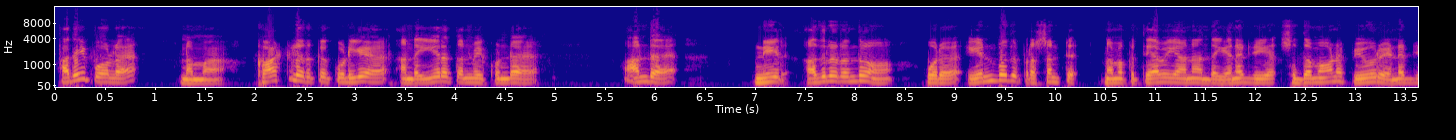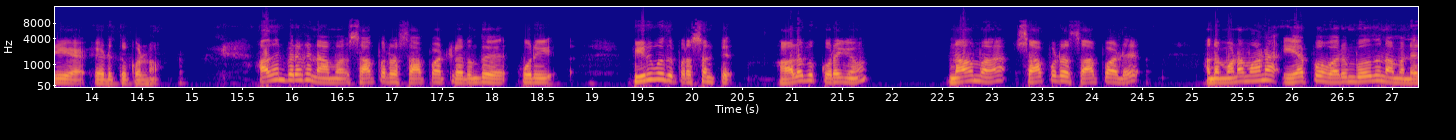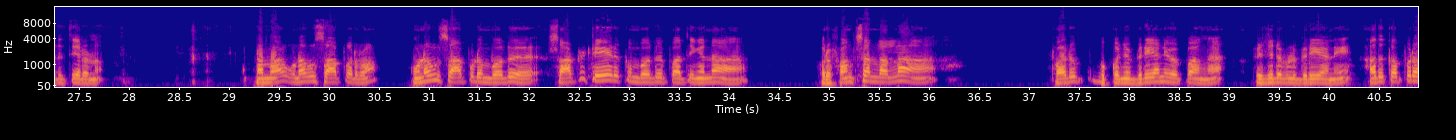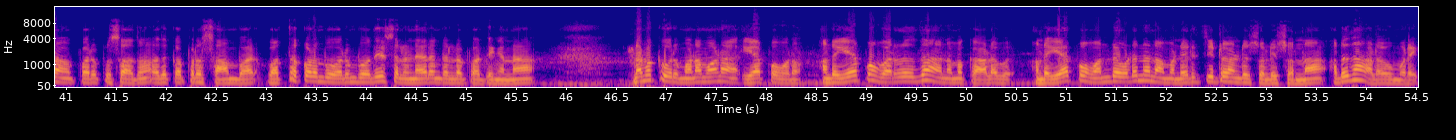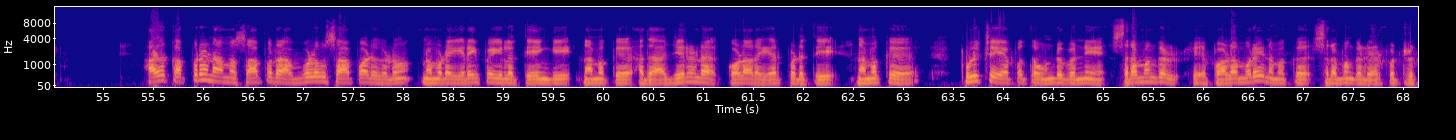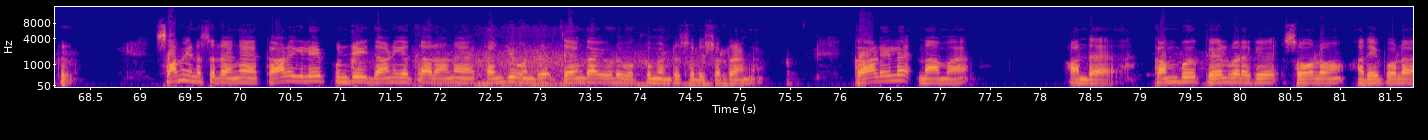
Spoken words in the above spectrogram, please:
அதே போல் நம்ம காற்றில் இருக்கக்கூடிய அந்த ஈரத்தன்மை கொண்ட அந்த நீர் அதிலிருந்தும் ஒரு எண்பது பர்சன்ட் நமக்கு தேவையான அந்த எனர்ஜியை சுத்தமான பியூர் எனர்ஜியை எடுத்துக்கொள்ளும். அதன் பிறகு நாம் சாப்பிட்ற சாப்பாட்டிலிருந்து ஒரு இருபது பர்சன்ட் அளவு குறையும். நாம் சாப்பிட்ற சாப்பாடு அந்த மனமான ஏப்பம் வரும்போது நாம் நிறுத்திடணும். நம்ம உணவு சாப்பிட்றோம். உணவு சாப்பிடும்போது சாப்பிட்டுட்டே இருக்கும்போது பார்த்திங்கன்னா ஒரு ஃபங்க்ஷன்லலாம் பருப்பு கொஞ்சம் பிரியாணி வைப்பாங்க. வெஜிடபிள் பிரியாணி அதுக்கப்புறம் பருப்பு சாதம் அதுக்கப்புறம் சாம்பார். வத்த குழம்பு வரும்போதே சில நேரங்களில் பார்த்தீங்கன்னா நமக்கு ஒரு மனமான ஏப்பம் வரும். அந்த ஏப்பம் வர்றது தான் நமக்கு அளவு. அந்த ஏப்பம் வந்த உடனே நாம் நிறுத்திட்டோம் என்று சொல்லி சொன்னால் அதுதான் அளவு முறை. அதுக்கப்புறம் நாம் சாப்பிட்ற அவ்வளவு சாப்பாடுகளும் நம்முடைய இறைப்பையில் தேங்கி நமக்கு அது அஜீரண கோளாறை ஏற்படுத்தி நமக்கு புளிச்ச ஏப்பத்தை உண்டு பண்ணி சிரமங்கள் பல முறை நமக்கு சிரமங்கள் ஏற்பட்டிருக்கு. சாமி என்ன சொல்கிறாங்க காலையிலே புஞ்சை தானியத்தாலான கஞ்சி ஒன்று தேங்காயோடு ஒக்கும் என்று சொல்லி சொல்கிறாங்க காலையில் நாம் அந்த கம்பு கேழ்வரகு சோளம் அதே போல்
